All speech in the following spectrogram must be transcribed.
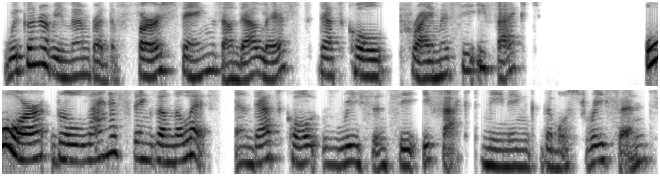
we're going to remember the first things on that list. That's called primacy effect. Or the last things on the list, and that's called recency effect, meaning the most recent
